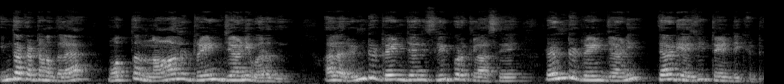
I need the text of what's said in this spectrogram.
இந்த கட்டணத்துல மொத்தம் நாலு ட்ரெயின் ஜேர்னி வருது. அதுல ரெண்டு ட்ரெயின் ஜேர்னி ஸ்லீப்பர் கிளாஸ் ரெண்டு train journey third AC train ticket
